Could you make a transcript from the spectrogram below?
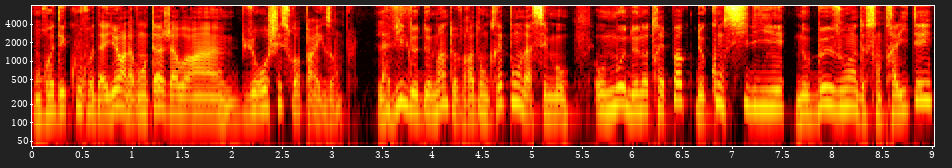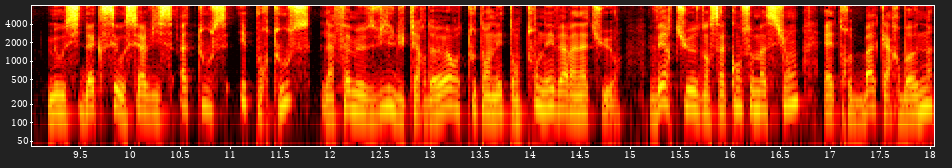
On redécouvre d'ailleurs l'avantage d'avoir un bureau chez soi par exemple. La ville de demain devra donc répondre à ces mots, aux mots de notre époque de concilier nos besoins de centralité, mais aussi d'accès aux services à tous et pour tous, la fameuse ville du quart d'heure, tout en étant tournée vers la nature. Vertueuse dans sa consommation, être bas carbone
